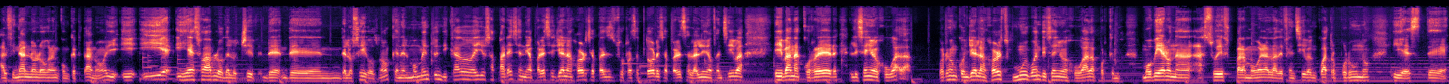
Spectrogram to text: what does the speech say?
al final no logran concretar, ¿no? Y, y, eso hablo de los Chiefs, de, de, los Eagles, ¿no? Que en el momento indicado ellos aparecen y aparece Jalen Hurts, y aparecen sus receptores, y aparece la línea ofensiva y van a correr el diseño de jugada. Corrieron con Jalen Hurts, muy buen diseño de jugada porque movieron a, Swift para mover a la defensiva en 4 por 1 y, este,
